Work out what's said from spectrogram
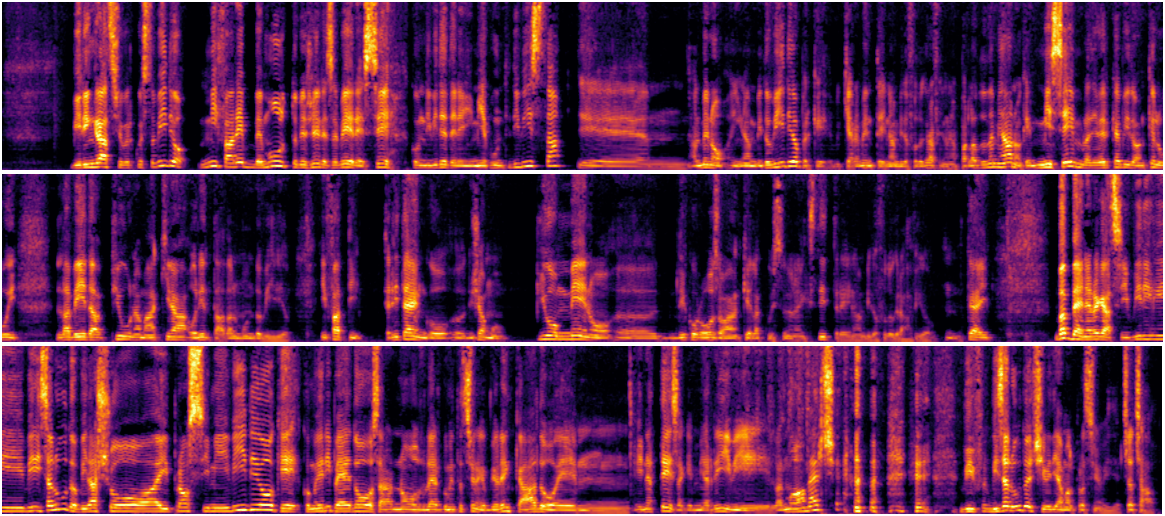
Vi ringrazio per questo video, mi farebbe molto piacere sapere se condividete i miei punti di vista, ehm, almeno in ambito video, perché chiaramente in ambito fotografico ne ha parlato Damiano, che mi sembra di aver capito anche lui la veda più una macchina orientata al mondo video. Infatti ritengo, eh, diciamo, più o meno eh, decoroso anche l'acquisto di una XT3 in ambito fotografico, ok? Va bene ragazzi, vi, vi risaluto, vi lascio ai prossimi video che come ripeto saranno sulle argomentazioni che vi ho elencato e mm, in attesa che mi arrivi la nuova merce vi, vi saluto e ci vediamo al prossimo video. Ciao ciao!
